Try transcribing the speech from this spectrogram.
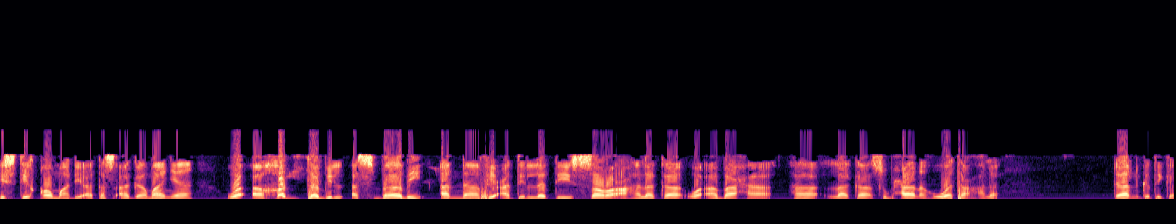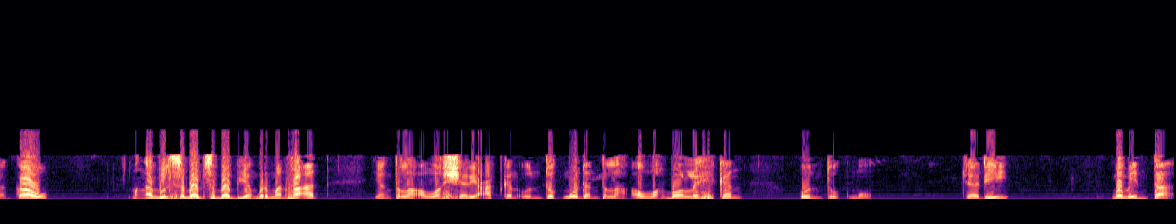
istiqomah di atas agamanya, wa akhadta bil asbabi an-nafi'ati allati sara'aha laka wa abaha laka subhanahu wa ta'ala. Dan ketika engkau mengambil sebab-sebab yang bermanfaat yang telah Allah syariatkan untukmu dan telah Allah bolehkan untukmu. Jadi meminta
